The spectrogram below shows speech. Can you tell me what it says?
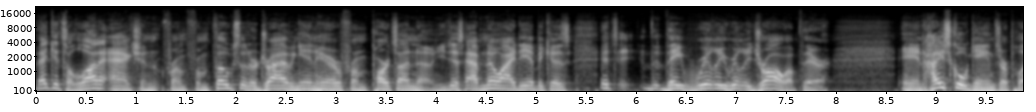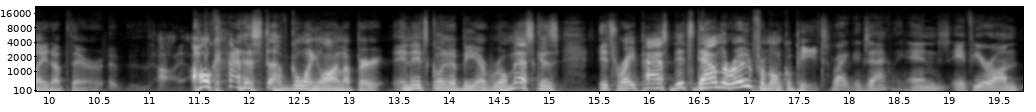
that gets a lot of action from from folks that are driving in here from parts unknown. You just have no idea because it's they really really draw up there, and high school games are played up there all kind of stuff going on up there, and it's going to be a real mess because it's right past, it's down the road from Uncle Pete's. Right, exactly. And if you're on,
